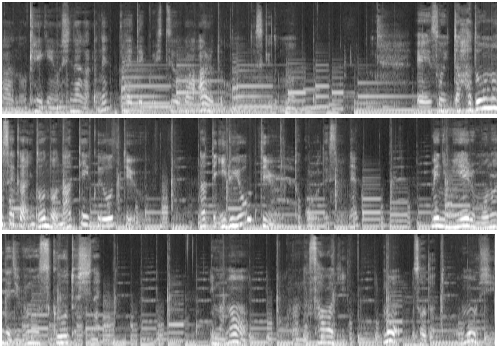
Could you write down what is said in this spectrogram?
あの軽減をしながらね変えていく必要があると思うんですけども、えー、そういった波動の世界にどんどんなっていくよっていうなっているよっていうところですよね。目に見えるもので自分を救おうとしない。のコロナ騒ぎもそうだと思うし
